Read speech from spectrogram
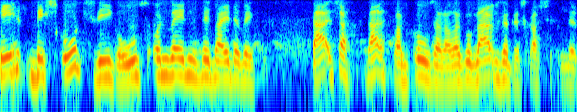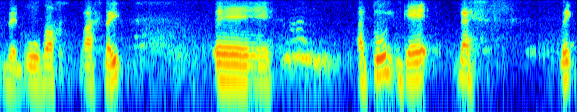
They, they, scored three goals on Wednesday, by the way. That's a that's third goals are illegal. That was a discussion that went over last night. Uh, I don't get this. Like,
